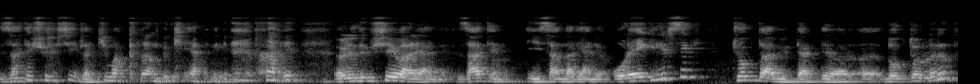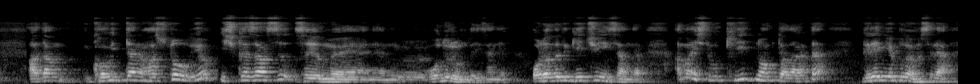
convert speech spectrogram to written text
zaten şöyle söyleyeyim sen kim hakkını alıyor ki yani? Hani öyle de bir şey var yani. Zaten insanlar yani oraya gelirsek çok daha büyük dertleri var e, doktorların. Adam Covid'den hasta oluyor. iş kazası sayılmıyor yani. Hani o durumdayız. Hani oraları geçiyor insanlar. Ama işte bu kilit noktalarda grev yapılıyor. Mesela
